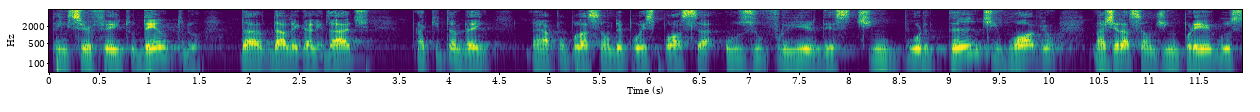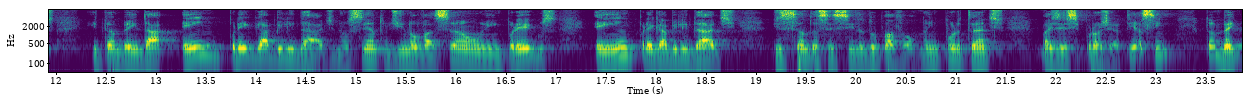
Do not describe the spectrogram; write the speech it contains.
tem que ser feito dentro da, da legalidade, para que também né, a população depois possa usufruir deste importante imóvel na geração de empregos e também da empregabilidade. Né? O Centro de Inovação e Empregos e Empregabilidade de Santa Cecília do Pavão. É importante mais esse projeto. E assim também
